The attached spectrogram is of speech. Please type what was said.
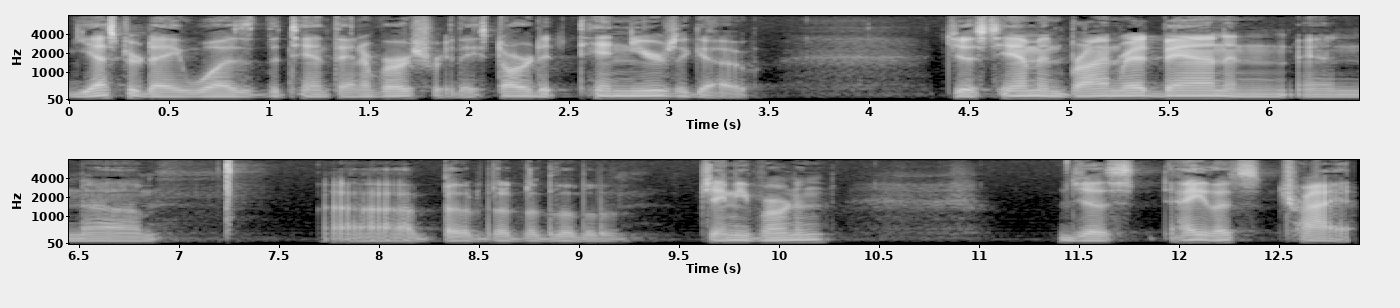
Yesterday was the 10th anniversary. They started it 10 years ago. Just him and Brian Redban and, and um, uh, blah, blah, blah, Jamie Vernon. Just, hey, let's try it.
